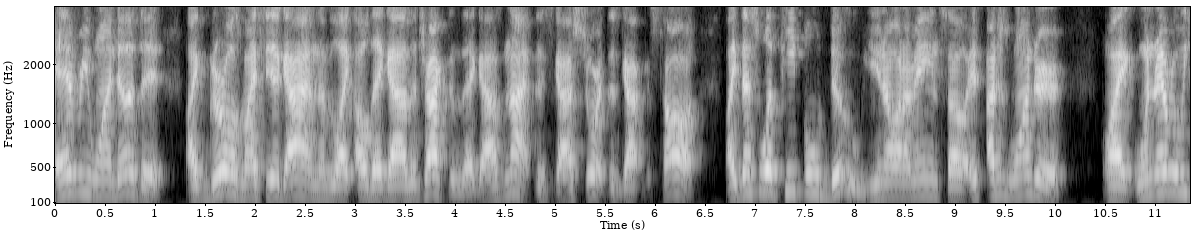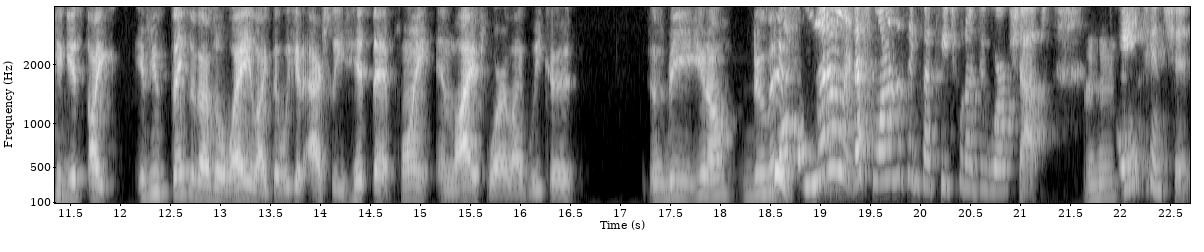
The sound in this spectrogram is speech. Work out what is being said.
everyone does it. Like girls might see a guy and they're like, "Oh, that guy's attractive. That guy's not. This guy's short. This guy's tall." Like that's what people do. You know what I mean? So it, I just wonder, like, whenever we could get like if you think that there's a way like that we could actually hit that point in life where like we could just be, you know, do this. That's literally, that's one of the things I teach when I do workshops. Mm-hmm. Pay attention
